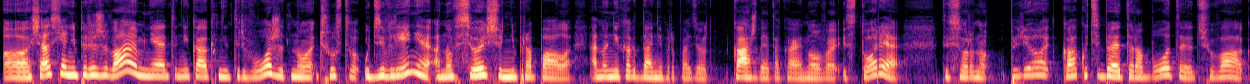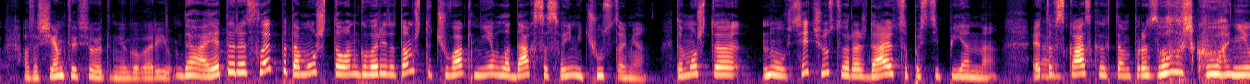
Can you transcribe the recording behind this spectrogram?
Сейчас я не переживаю, меня это никак не тревожит, но чувство удивления, оно все еще не пропало, оно никогда не пропадет. Каждая такая новая история, ты все равно, блядь, как у тебя это работает, чувак? А зачем ты все это мне говорил? Да, это red flag, потому что он говорит о том, что чувак не в ладах со своими чувствами. Потому что, ну, все чувства рождаются постепенно. Это Да. в сказках там про Золушку, они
